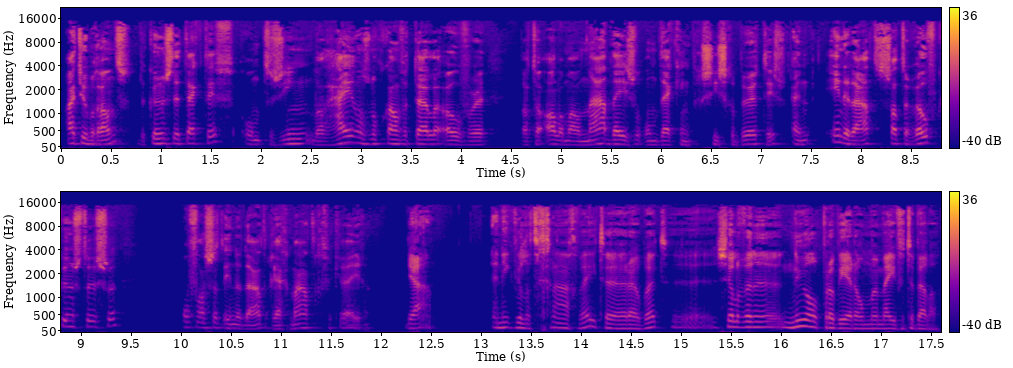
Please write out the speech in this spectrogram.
Arthur Brandt, de kunstdetective, om te zien wat hij ons nog kan vertellen over wat er allemaal na deze ontdekking precies gebeurd is. En inderdaad, zat er roofkunst tussen? Of was het inderdaad rechtmatig verkregen? Ja, en ik wil het graag weten, Robert. Uh, zullen we nu al proberen om hem even te bellen?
